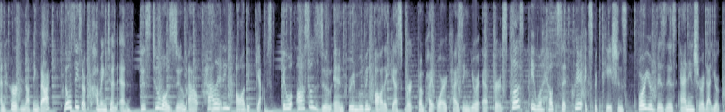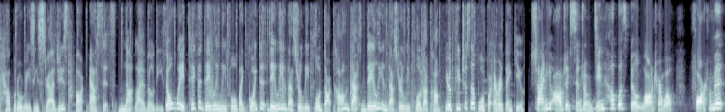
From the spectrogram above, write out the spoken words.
and heard nothing back? Those days are coming to an end. This tool will zoom out, highlighting all the gaps. It will also zoom in, removing all the guesswork from prioritizing your efforts. Plus, it will help set clear expectations for your business and ensure that your capital raising strategies are assets, not liabilities. Don't wait. Take the daily lead flow by going to dailyinvestorleadflow.com. That's dailyinvestorleadflow.com. Your future self will forever thank you. Shiny object syndrome didn't help us build long term wealth. Far from it,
